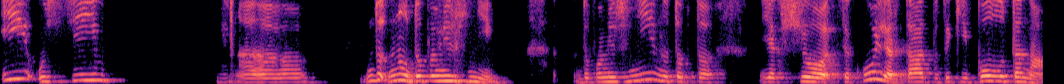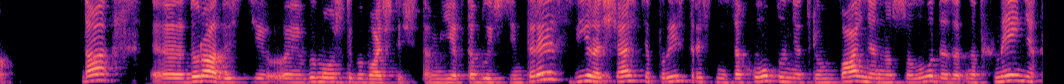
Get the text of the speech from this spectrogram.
І усі е, ну, допоміжні. Допоміжні, ну тобто, якщо це колір, та, то такі полутона. Да? Е, До радості е, ви можете побачити, що там є в табличці інтерес, віра, щастя, пристрасність, захоплення, тріумфальня, насолода, натхнення,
